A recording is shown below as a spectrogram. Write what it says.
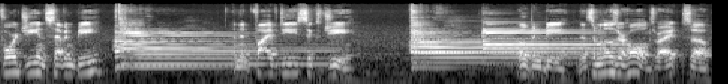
4G, and 7B, and then 5D, 6G, open B. And some of those are holds, right? So.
